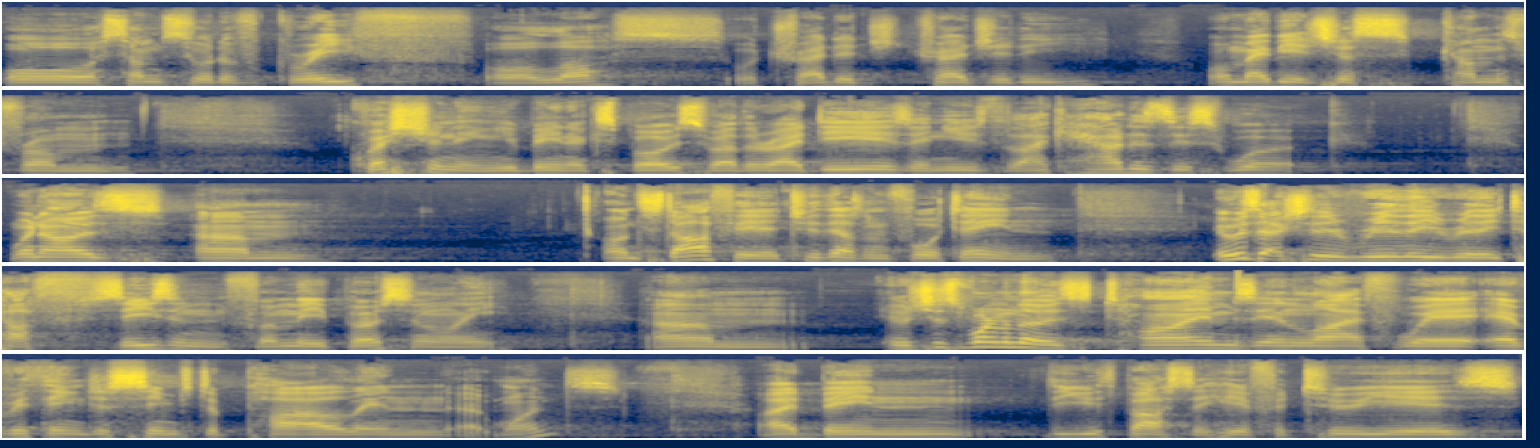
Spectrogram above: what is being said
or some sort of grief or loss or tra- tragedy. Or maybe it just comes from questioning. You've been exposed to other ideas and you're like, how does this work? When I was um, on staff here, 2014, it was actually a really, really tough season for me personally. Um, it was just one of those times in life where everything just seems to pile in at once. I'd been the youth pastor here for two years,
